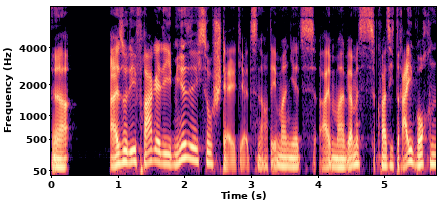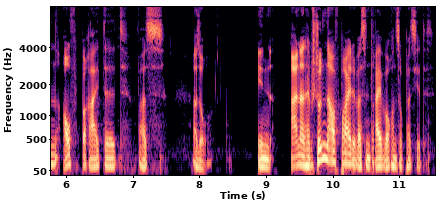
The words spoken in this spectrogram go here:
Ja. Also die Frage, die mir sich so stellt jetzt, nachdem man jetzt einmal, wir haben jetzt quasi drei Wochen aufbereitet, was, also in anderthalb Stunden aufbereitet, was in drei Wochen so passiert ist.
